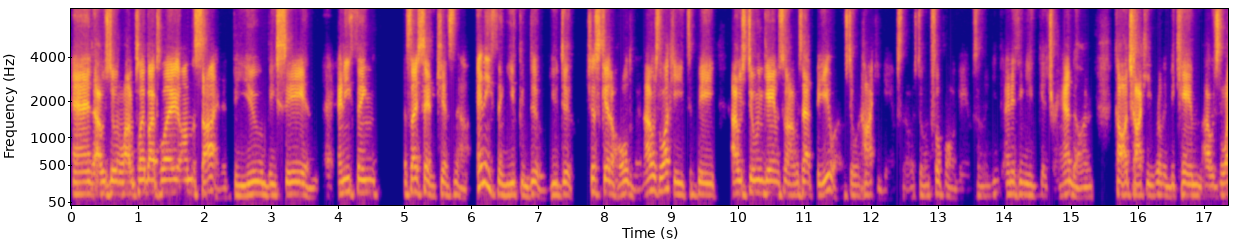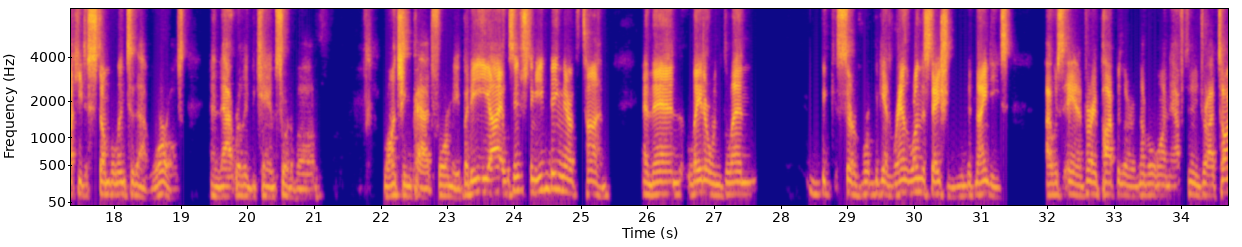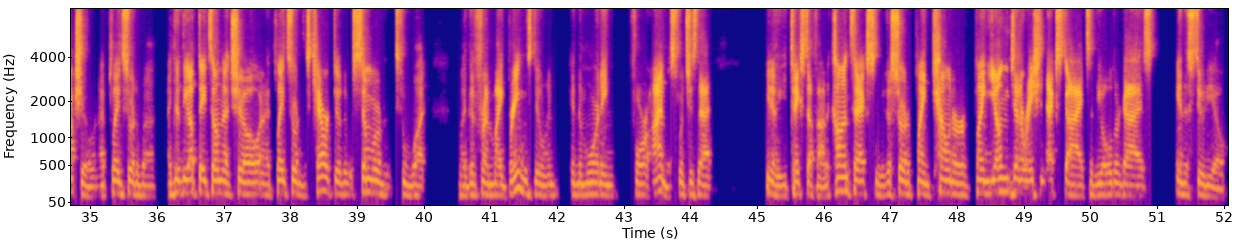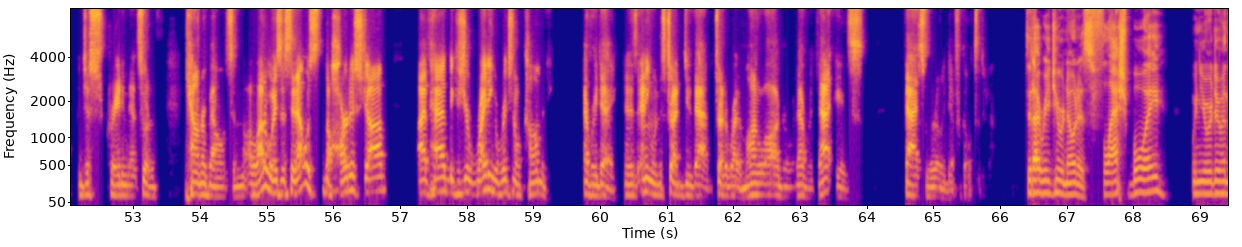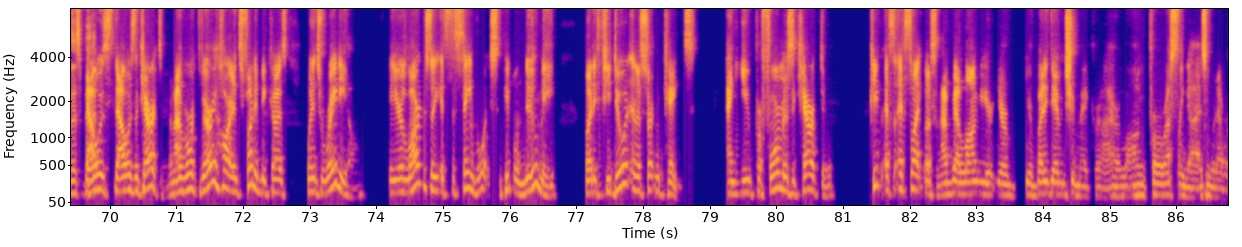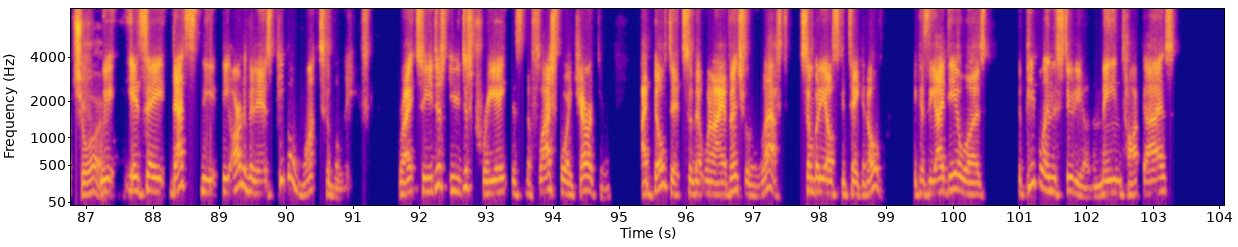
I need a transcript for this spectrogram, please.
And I was doing a lot of play by play on the side at BU and BC and anything, as I say to kids now, anything you can do, you do. Just get a hold of it. And I was lucky to be, I was doing games when I was at BU. I was doing hockey games and I was doing football games and anything you get your hand on. College hockey really became, I was lucky to stumble into that world. And that really became sort of a launching pad for me. But EEI, it was interesting, even being there at the time. And then later when Glenn be, sort of began ran run the station in the mid '90s. I was in a very popular number one afternoon drive talk show, and I played sort of a. I did the updates on that show, and I played sort of this character that was similar to what my good friend Mike Breen was doing in the morning for Imus, which is that you know you take stuff out of context and you're just sort of playing counter, playing young Generation X guy to the older guys in the studio, and just creating that sort of counterbalance. And a lot of ways, I say that was the hardest job I've had because you're writing original comedy every day. And as anyone has tried to do that, try to write a monologue or whatever, that is that's really difficult to do. Did I read you were known as Flash Boy when you were doing this? Bit? That was that was the character, and I worked very hard. It's funny because when it's radio, you're largely it's the same voice. People knew me, but if you do it in a certain cadence and you perform as a character, people it's it's like listen i've got a long your your your buddy david shoemaker and i are long pro wrestling guys and whatever. Sure. We it's a that's the the art of it is people want to believe right? So you just you just create this the flash boy character. I built it so that when i eventually left somebody else could take it over. Because the idea was the people in the studio the main talk guys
